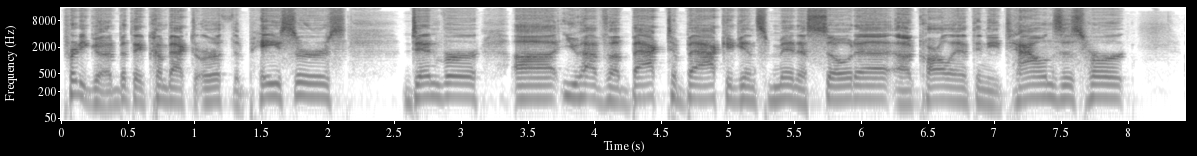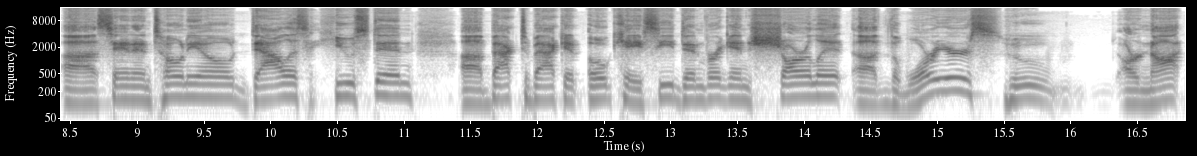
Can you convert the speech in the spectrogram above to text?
pretty good, but they've come back to earth. The Pacers. Denver. Uh, you have a back to back against Minnesota. Uh, Karl-Anthony Towns is hurt. Uh, San Antonio, Dallas, Houston, back to back at OKC, Denver again, Charlotte, uh, the Warriors, who are not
